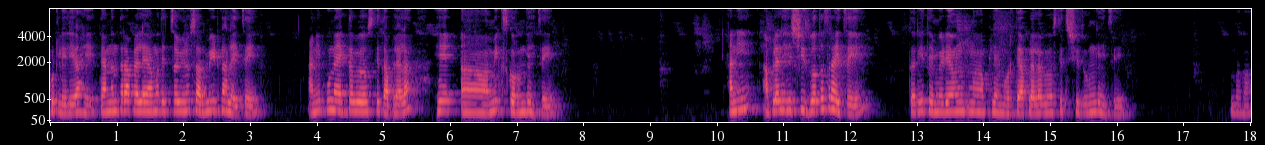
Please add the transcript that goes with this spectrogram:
फुटलेली आहे. त्यानंतर आपल्याला यामध्ये चवीनुसार मीठ घालायचं आहे आणि पुन्हा एकदा व्यवस्थित आपल्याला हे मिक्स करून घ्यायचं आहे आणि आपल्याला हे शिजवतच राहायचं आहे तर इथे मिडियम फ्लेमवरती आपल्याला व्यवस्थित शिजवून घ्यायचं आहे बघा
